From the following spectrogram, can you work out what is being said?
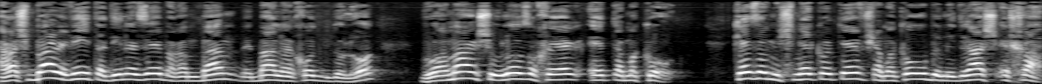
הרשב"א מביא את הדין הזה ברמב"ם בבעל הלכות גדולות, והוא אמר שהוא לא זוכר את המקור. כזב משנה כותב שהמקור הוא במדרש אחד.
